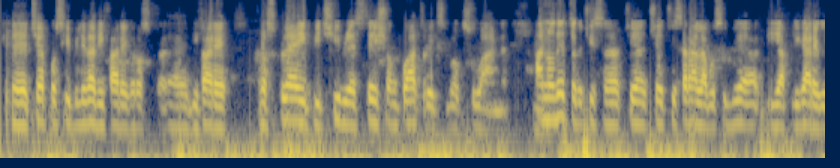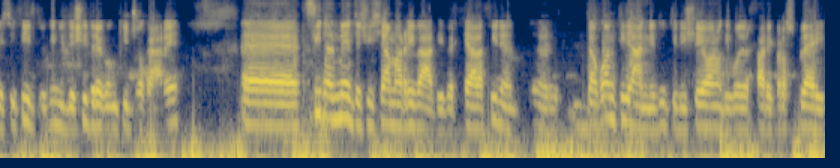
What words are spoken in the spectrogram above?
che c'è possibilità di fare, cross, eh, di fare crossplay PC, PlayStation 4, Xbox One. Hanno detto che ci sarà, c- ci sarà la possibilità di applicare questi filtri, quindi decidere con chi giocare. Eh, finalmente ci siamo arrivati perché alla fine eh, da quanti anni tutti dicevano di voler fare crossplay?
